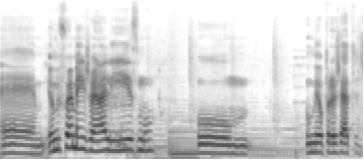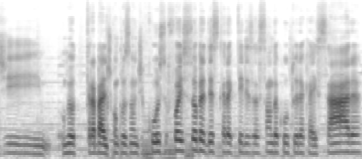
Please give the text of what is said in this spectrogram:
É, eu me formei em jornalismo, o, o meu projeto de. O meu trabalho de conclusão de curso foi sobre a descaracterização da cultura caiçara.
